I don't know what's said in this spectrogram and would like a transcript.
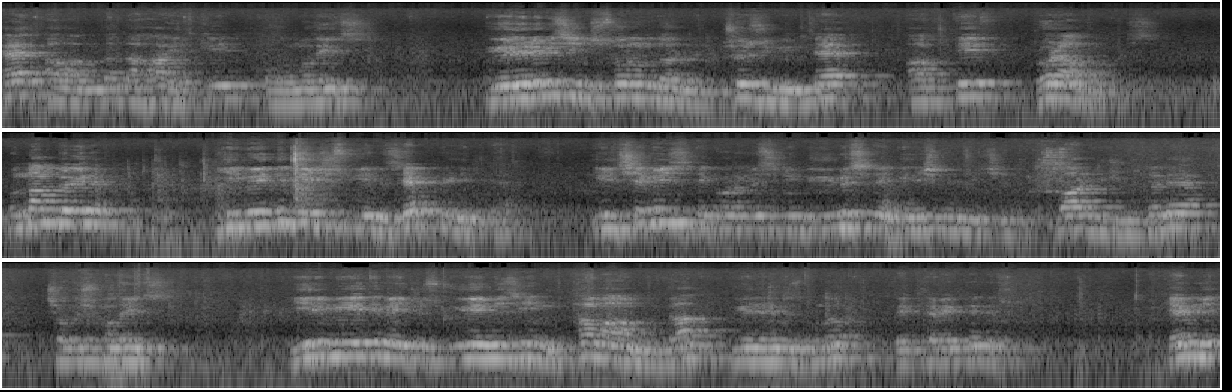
her alanda daha etkin olmalıyız. Üyelerimizin sorunlarının çözümünde aktif rol almalıyız. Bundan böyle 27 meclis üyemiz hep birlikte ilçemiz ekonomisinin büyümesi ve gelişmesi için var gücümüzde de çalışmalıyız. 27 meclis üyemizin tamamından üyelerimiz bunu beklemektedir. Gemlik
